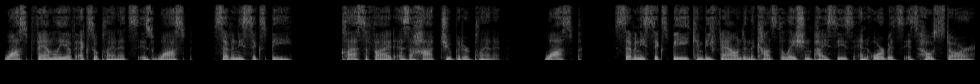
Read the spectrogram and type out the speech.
WASP family of exoplanets is WASP 76b, classified as a hot Jupiter planet. WASP 76b can be found in the constellation Pisces and orbits its host star,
